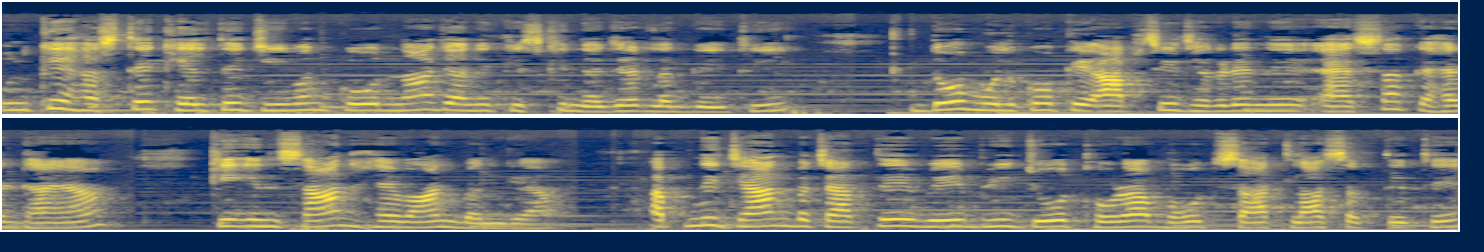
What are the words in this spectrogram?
उनके हँसते खेलते जीवन को ना जाने किसकी नज़र लग गई थी। दो मुल्कों के आपसी झगड़े ने ऐसा कहर ढाया कि इंसान हैवान बन गया। अपनी जान बचाते हुए भी जो थोड़ा बहुत साथ ला सकते थे,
